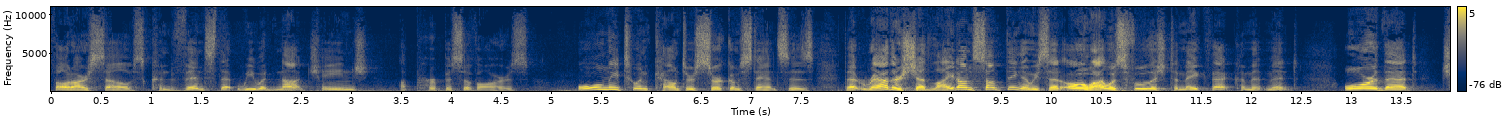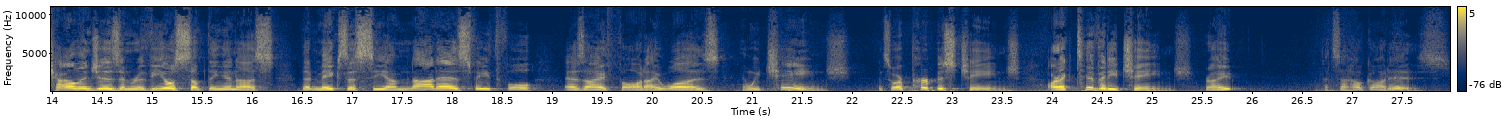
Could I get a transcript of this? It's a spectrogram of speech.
thought ourselves convinced that we would not change a purpose of ours, only to encounter circumstances that rather shed light on something and we said, Oh, I was foolish to make that commitment, or that challenges and reveals something in us that makes us see, I'm not as faithful as I thought I was. And we change. And so our purpose change, our activity change, right? That's not how God is.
